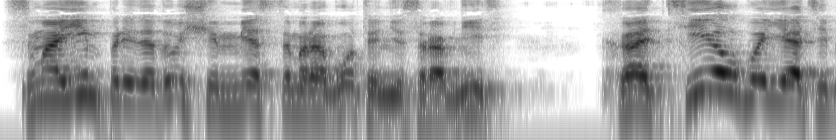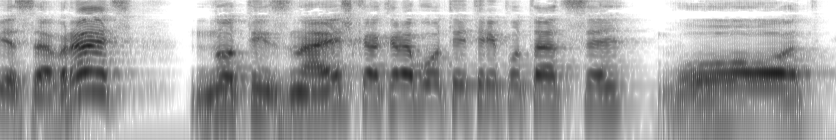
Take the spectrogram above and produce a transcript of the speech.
с моим предыдущим местом работы не сравнить. Хотел бы я тебе соврать, но ты знаешь, как работает репутация? Вот.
